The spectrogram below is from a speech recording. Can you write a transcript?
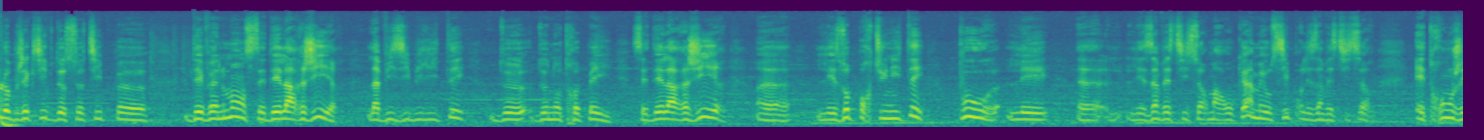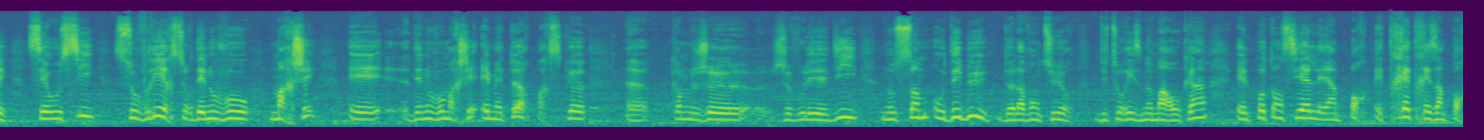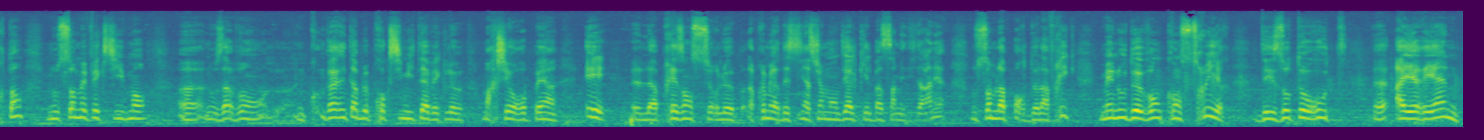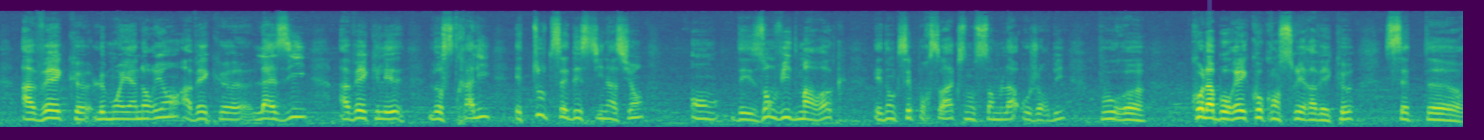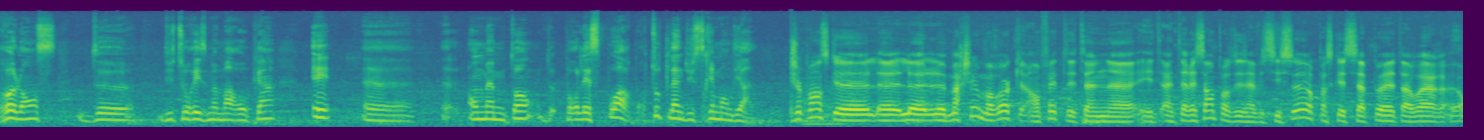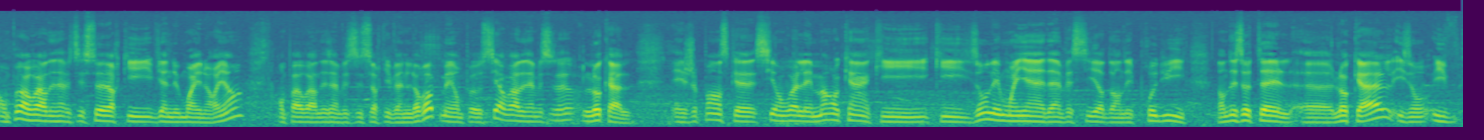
l'objectif de ce type euh, d'événement, c'est d'élargir la visibilité de, notre pays, c'est d'élargir euh, les opportunités pour les, euh, les investisseurs marocains, mais aussi pour les investisseurs étrangers. C'est aussi s'ouvrir sur des nouveaux marchés et des nouveaux marchés émetteurs parce que euh, comme je, vous l'ai dit, nous sommes au début de l'aventure du tourisme marocain et le potentiel est, est très très important. Nous sommes effectivement, euh, nous avons une véritable proximité avec le marché européen et la présence sur la première destination mondiale qui est le bassin méditerranéen. Nous sommes la porte de l'Afrique, mais nous devons construire des autoroutes euh, aériennes avec le Moyen-Orient, avec l'Asie, avec l'Australie et toutes ces destinations ont des envies de Maroc. Et donc c'est pour ça que nous sommes là aujourd'hui pour euh, collaborer, co-construire avec eux cette euh, relance du tourisme marocain et euh, en même temps pour l'espoir pour toute l'industrie mondiale. Je pense que le, marché au Maroc, en fait, euh, est, intéressant pour des investisseurs parce que ça peut être avoir, on peut avoir des investisseurs qui viennent du Moyen-Orient, on peut avoir des investisseurs qui viennent de l'Europe, mais on peut aussi avoir des investisseurs locaux. Et je pense que si on voit les Marocains qui, ont les moyens d'investir dans des produits, dans des hôtels euh, locaux,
